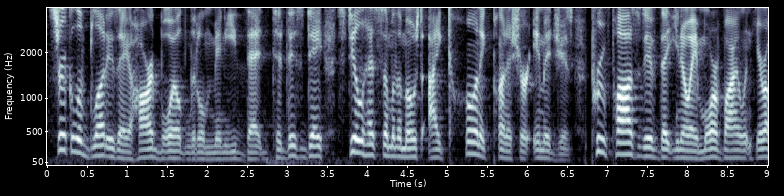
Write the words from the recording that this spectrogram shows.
Circle of Blood is a hard boiled little mini that to this day still has some of the most iconic Punisher images, proof positive that, you know, a more violent hero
